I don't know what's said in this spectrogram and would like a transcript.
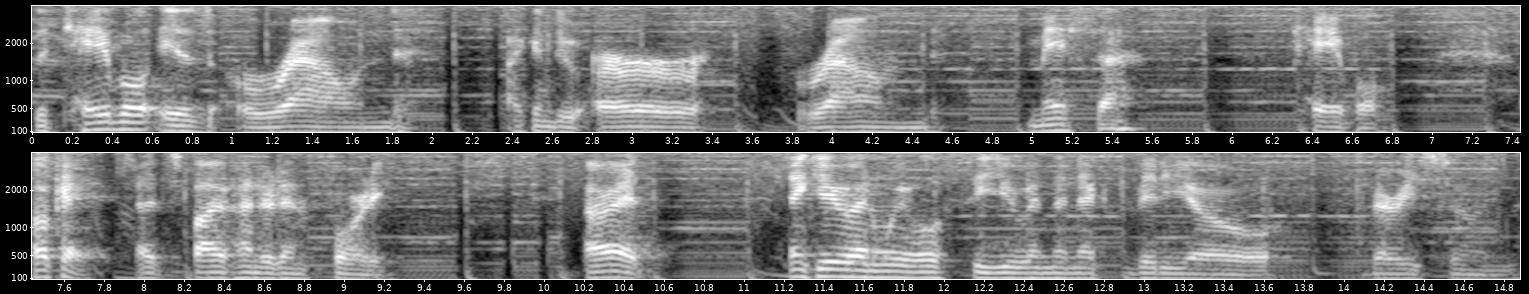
The table is round. I can do er, round. Mesa, table. Okay, that's 540. All right. Thank you, and we will see you in the next video very soon.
